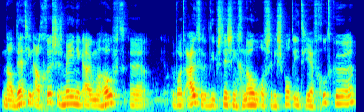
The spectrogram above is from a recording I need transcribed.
nou 13 augustus meen ik uit mijn hoofd eh, wordt uiterlijk die beslissing genomen of ze die spot ETF goedkeuren.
